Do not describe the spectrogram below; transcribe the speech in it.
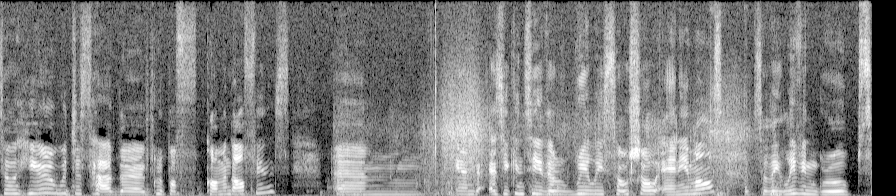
So here we just had a group of common dolphins um, and as you can see they're really social animals. So they live in groups.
